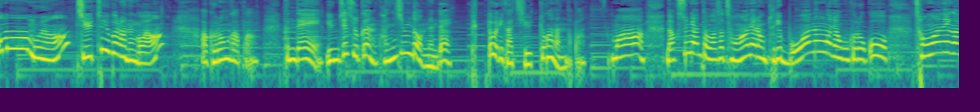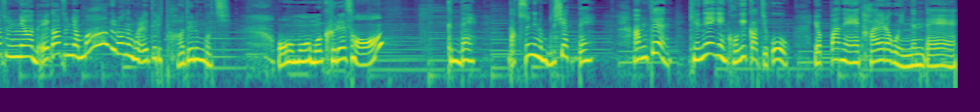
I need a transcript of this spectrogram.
어머, 뭐야? 질투 유발하는 거야? 아, 그런가 봐. 근데 윤지숙은 관심도 없는데 빅돌이가 질투가 났나 봐. 막 낙순이한테 와서 정한애랑 둘이 뭐 하는 거냐고 그러고 정한애가 좋냐 내가 좋냐 막 이러는 걸 애들이 다 들은 거지. 어머 어머 그래서 근데 낙순이는 무시했대. 암튼 걔네 얘긴 거기까지고 옆반에 다혜라고 있는데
